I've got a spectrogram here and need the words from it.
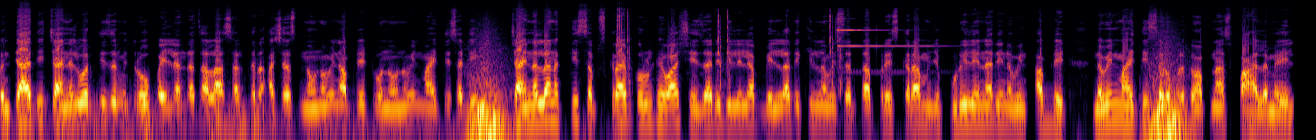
पण त्याआधी चॅनलवरती जर मित्र हो पहिल्यांदाच आला असाल तर अशाच नवनवीन अपडेट व नवनवीन माहितीसाठी चॅनलला नक्की सबस्क्राईब करून ठेवा. शेजारी दिलेल्या बेलला देखील न विसरता प्रेस करा. म्हणजे पुढील येणारी नवीन अपडेट नवीन माहिती सर्वप्रथम आपणास पाहायला मिळेल.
